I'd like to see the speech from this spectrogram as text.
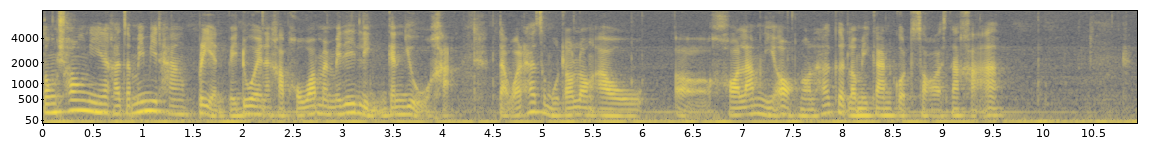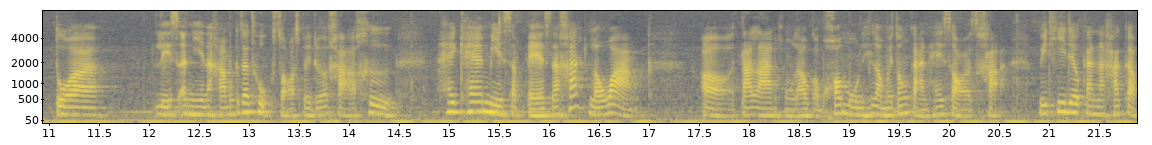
ตรงช่องนี้นะคะจะไม่มีทางเปลี่ยนไปด้วยนะคะ เพราะว่ามันไม่ได้ลิงก์กันอยู่ค่ะ แต่ว่าถ้าสมมติเราลองเอา คอลัมน์นี้ออกเนาะถ้าเกิดเรามีการกด source นะคะ ตัว list อันนี้นะคะ มันก็จะถูก source ไปด้วยค่ะ คือให้แค่มี space นะคะ ระหว่างตารางของเรากับข้อมูลที่เราไม่ต้องการให้ source ค่ะ วิธีเดียวกันนะคะ กับ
